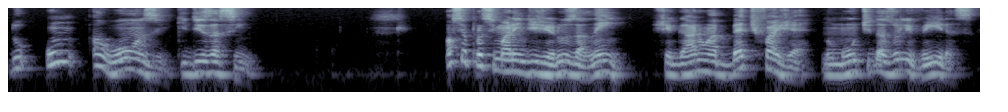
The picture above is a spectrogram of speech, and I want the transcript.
do 1 ao 11, que diz assim: Ao se aproximarem de Jerusalém, chegaram a Betfagé, no Monte das Oliveiras.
